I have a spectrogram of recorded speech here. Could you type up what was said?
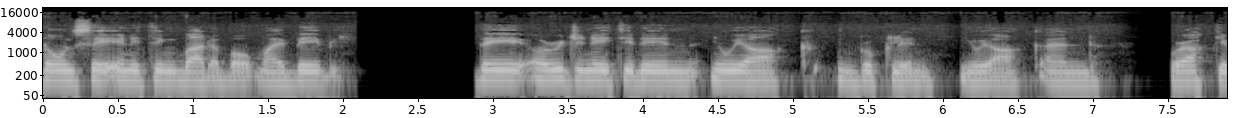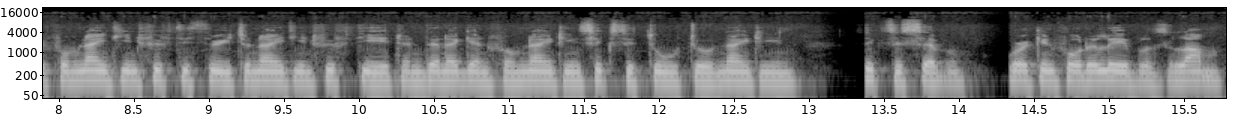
Don't Say Anything Bad About My Baby. They originated in New York, in Brooklyn, New York, and were active from 1953 to 1958, and then again from 1962 to 1967 working for the labels Lamp,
